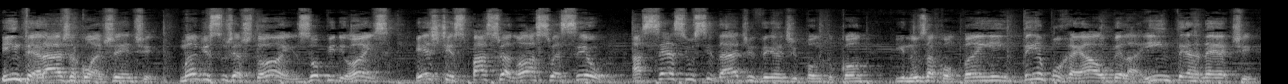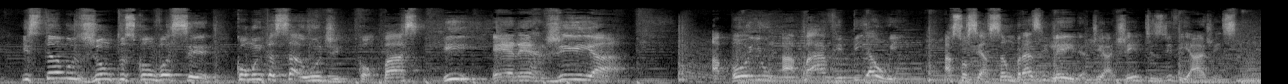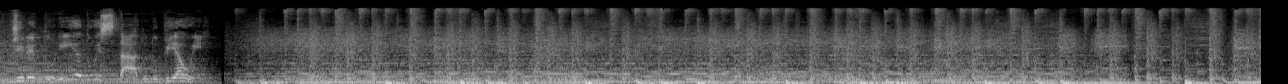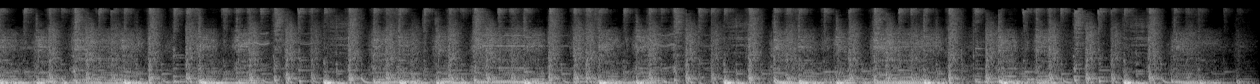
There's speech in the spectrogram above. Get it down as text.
Interaja com a gente, mande sugestões, opiniões. Este espaço é nosso, é seu. Acesse o cidadeverde.com e nos acompanhe em tempo real pela internet. Estamos juntos com você, com muita saúde, com paz e energia. Apoio a Bave Piauí, Associação Brasileira de Agentes de Viagens, Diretoria do Estado do Piauí.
